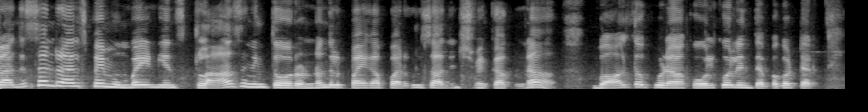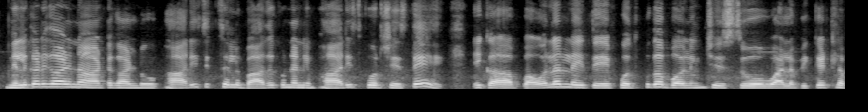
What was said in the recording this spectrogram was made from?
రాజస్థాన్ రాయల్స్ పై ముంబై ఇండియన్స్ క్లాస్ ఇన్నింగ్తో రెండు వందలకు పైగా పరుగులు సాధించడమే కాకుండా బాల్తో కూడా కోలుకోలేని దెబ్బ కొట్టారు. నిలకడగా ఆడిన ఆటగాళ్ళు భారీ సిక్సర్లు బాదకుండానే భారీ స్కోర్ చేస్తే ఇక బౌలర్లు అయితే పొదుపుగా బౌలింగ్ చేస్తూ వాళ్ళ వికెట్ల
